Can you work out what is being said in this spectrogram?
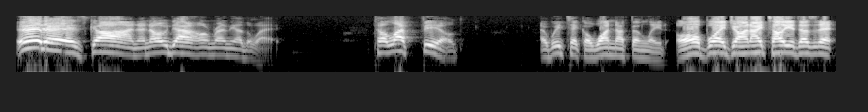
It is gone. A no doubt home run the other way. To left field. And we take a 1 nothing lead. Oh boy, John, I tell you, doesn't it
